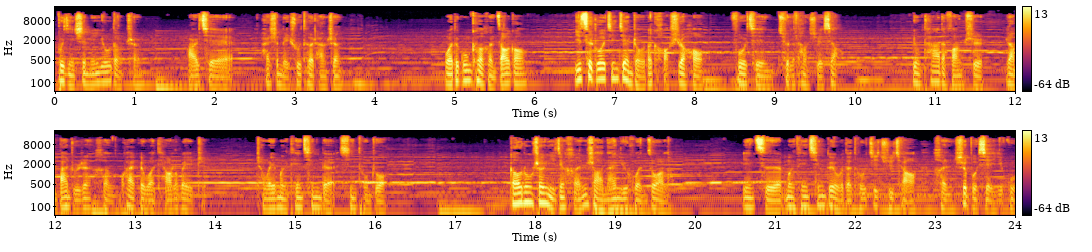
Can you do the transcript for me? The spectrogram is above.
不仅是名优等生，而且还是美术特长生。我的功课很糟糕，一次捉襟见肘的考试后，父亲去了趟学校，用他的方式让班主任很快给我调了位置，成为孟天青的新同桌。高中生已经很少男女混坐了，因此孟天青对我的投机取巧很是不屑一顾。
